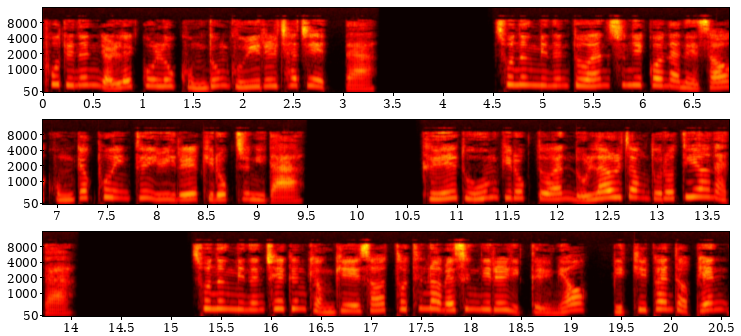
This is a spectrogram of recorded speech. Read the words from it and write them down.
포드는 14골로 공동 9위를 차지했다. 손흥민은 또한 순위권 안에서 공격 포인트 2위를 기록 중이다. 그의 도움 기록 또한 놀라울 정도로 뛰어나다. 손흥민은 최근 경기에서 토트넘의 승리를 이끌며 미키 판더펜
